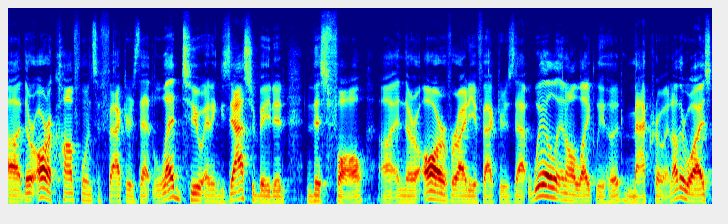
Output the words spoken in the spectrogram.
uh, there are a confluence of factors that led to and exacerbated this fall. Uh, and there are a variety of factors that will, in all likelihood, macro and otherwise,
